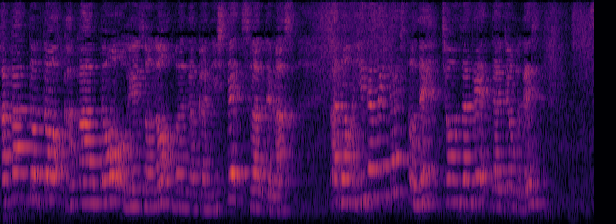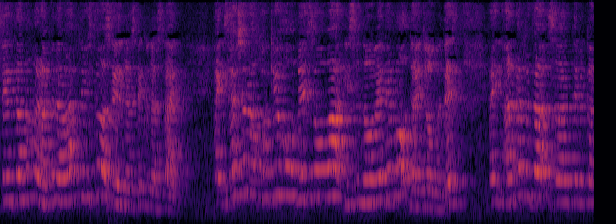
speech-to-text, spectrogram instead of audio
かかととかかとをおへその真ん中にして座ってます。あの膝が痛い人ね長座で大丈夫です。正座の方が楽だわっていう人は正座してください。はい最初の呼吸法瞑想は椅子の上でも大丈夫です。はい安楽座座ってる方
